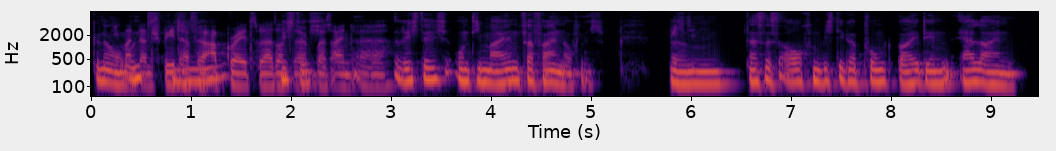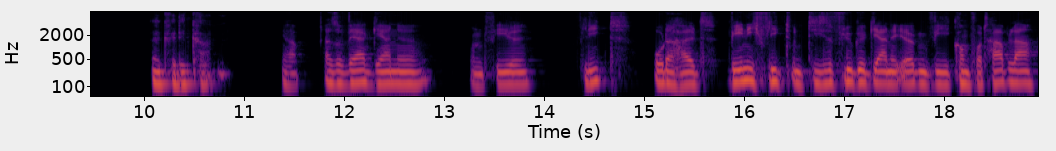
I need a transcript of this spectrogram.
Genau. Die man und dann später die, für Upgrades oder sonst richtig, irgendwas ein. Äh, richtig. Und die Meilen verfallen auch nicht. Richtig. Ähm, das ist auch ein wichtiger Punkt bei den Airline-Kreditkarten. Ja, also wer gerne und viel fliegt oder halt wenig fliegt und diese Flüge gerne irgendwie komfortabler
